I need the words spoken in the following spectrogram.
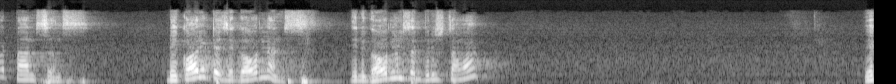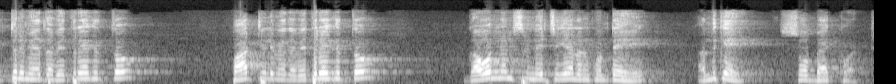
Utter nonsense do call it as a governance దీన్ని గవర్నెన్స్ అని పిలుస్తామా? వ్యక్తుల మీద వ్యతిరేకతతో పార్టీల మీద వ్యతిరేకతతో గవర్నెన్స్ని మీరు చేయాలనుకుంటే అందుకే సో బ్యాక్వర్డ్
